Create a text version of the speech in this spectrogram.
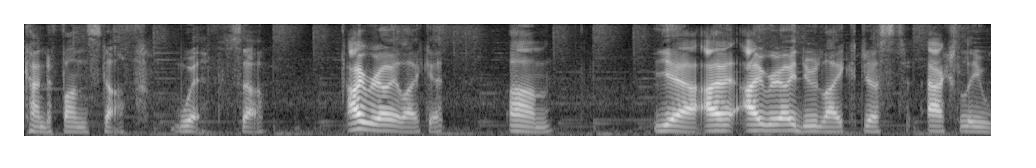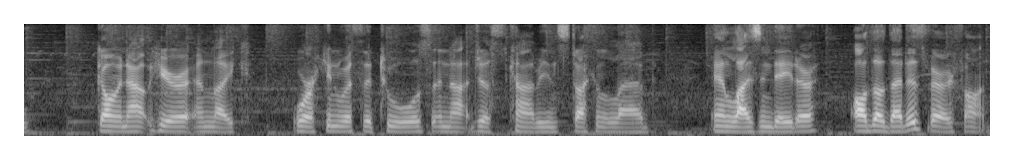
kind of fun stuff with. So I really like it. Um, yeah, I, I really do like just actually going out here and like working with the tools and not just kind of being stuck in the lab analyzing data, although that is very fun.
